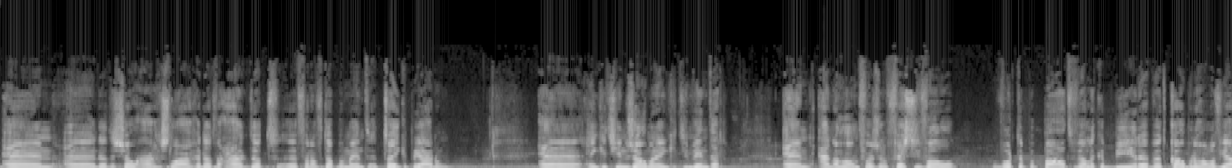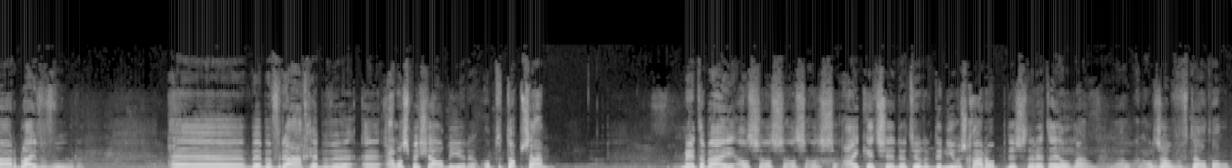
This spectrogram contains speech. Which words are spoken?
En dat is zo aangeslagen dat we eigenlijk dat vanaf dat moment twee keer per jaar doen. Eén keertje in de zomer en één keertje in de winter. En aan de hand van zo'n festival wordt er bepaald welke bieren we het komende half jaar blijven voeren. Eh, we hebben vandaag hebben we eh 11 speciaal bieren op de tap staan. Met daarbij als, als, als, als eyecatcher natuurlijk de nieuwe scharop. Dus de Red Ale. Nou, ook alles over verteld al.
